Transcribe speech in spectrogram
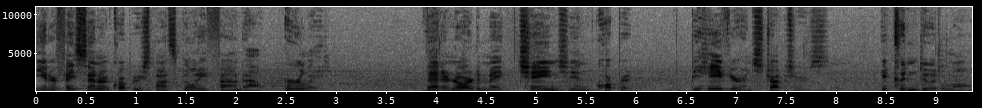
the Interfaith Center on Corporate Responsibility found out early that in order to make change in corporate behavior and structures, it couldn't do it alone.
